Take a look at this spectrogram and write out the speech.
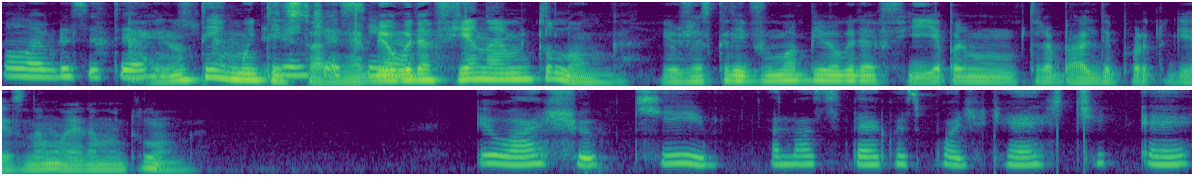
Não lembro se Ah, temos. eu não tenho muita Gente, história. Minha assim, ó, biografia não é muito longa. Eu já escrevi uma biografia para um trabalho de português, não era muito longa. Eu acho que a nossa ideia com esse podcast é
